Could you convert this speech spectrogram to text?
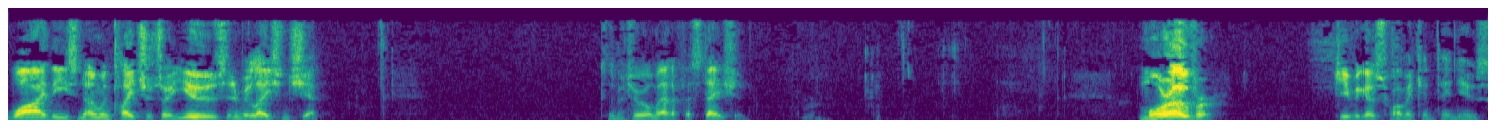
why these nomenclatures are used in relationship to the material manifestation. Moreover, Jiva Goswami continues,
